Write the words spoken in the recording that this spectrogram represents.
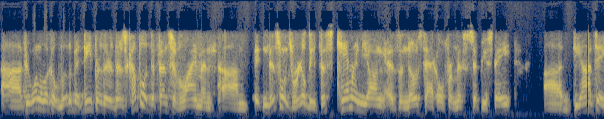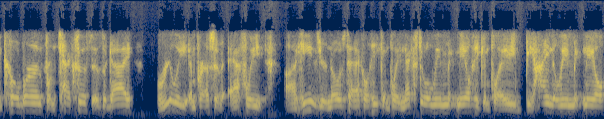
Uh, if you want to look a little bit deeper, there, there's a couple of defensive linemen. Um, this one's real deep. This Cameron Young is the nose tackle from Mississippi State. Uh, Deontay Coburn from Texas is a guy, really impressive athlete. Uh, he is your nose tackle. He can play next to Alim McNeill. He can play behind Alim McNeill.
